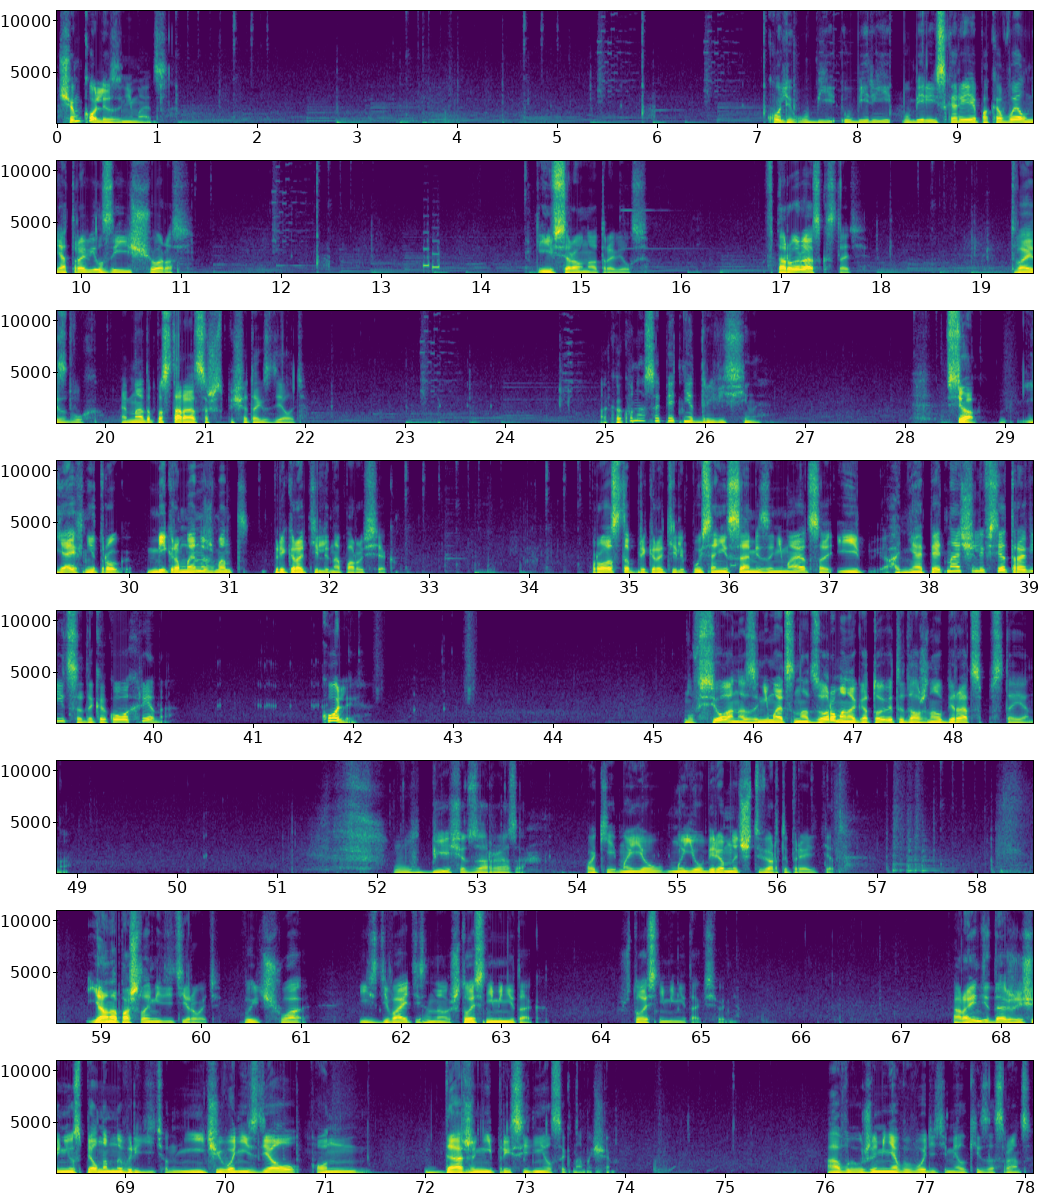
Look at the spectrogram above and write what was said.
Чем Коля занимается? Коля, уби убери, убери скорее, пока Вэл не отравился еще раз. И все равно отравился. Второй раз, кстати. Два из двух. Это надо постараться, чтобы еще так сделать. А как у нас опять нет древесины? Все, я их не трогаю. Микроменеджмент прекратили на пару сек. Просто прекратили. Пусть они сами занимаются, и они опять начали все травиться. Да какого хрена? Коли, Ну все, она занимается надзором, она готовит и должна убираться постоянно. Ух, бесит, зараза. Окей, мы ее, мы ее уберем на четвертый приоритет. И она пошла медитировать. Вы чё? Издеваетесь мной? Что с ними не так? Что с ними не так сегодня? Рэнди даже еще не успел нам навредить. Он ничего не сделал. Он даже не присоединился к нам еще. А вы уже меня выводите, мелкие засранцы.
